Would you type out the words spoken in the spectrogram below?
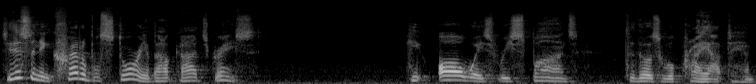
See, this is an incredible story about God's grace. He always responds to those who will cry out to him.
